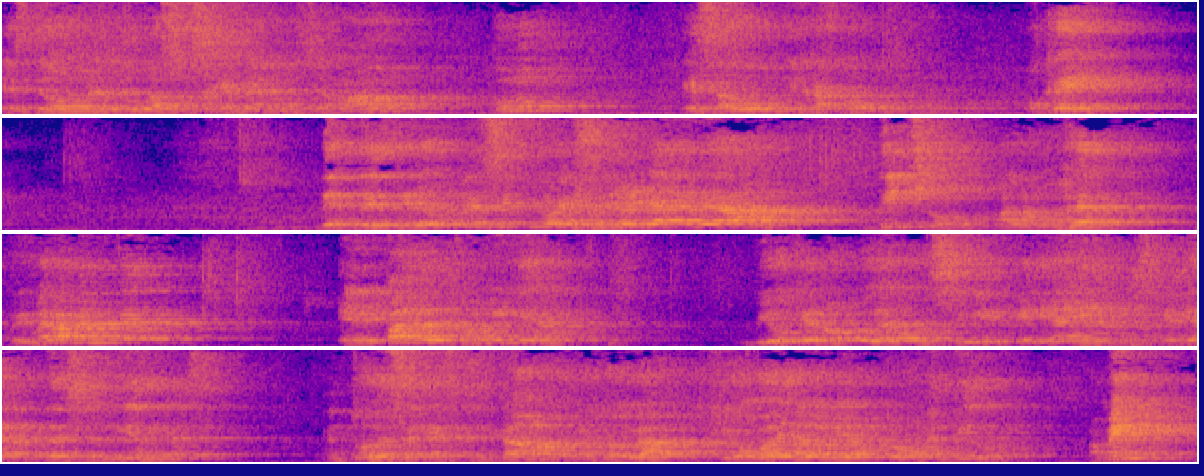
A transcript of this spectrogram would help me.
este hombre tuvo a sus gemelos llamados, ¿cómo? Esaú y Jacob. Ok. De- desde un principio el Señor ya le había dicho a la mujer, primeramente, el padre de familia vio que no podía conseguir, quería hijos, quería descendientes, entonces se necesitaba porque Jehová, Jehová ya lo había prometido. Amén.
